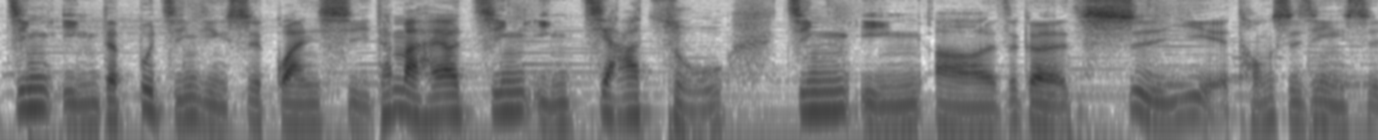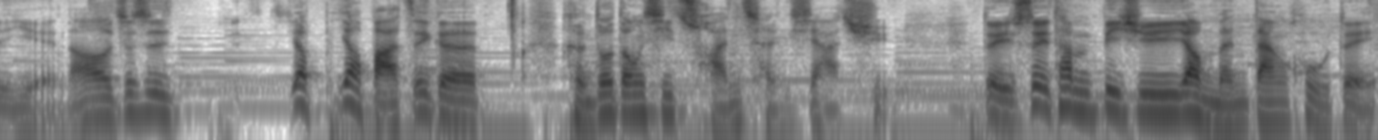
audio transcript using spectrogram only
经营的不仅仅是关系，他们还要经营家族，经营呃这个事业，同时经营事业，然后就是。要要把这个很多东西传承下去，对，所以他们必须要门当户对。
